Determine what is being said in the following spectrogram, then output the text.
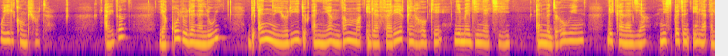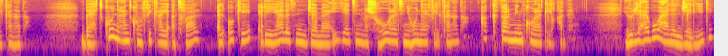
وللكمبيوتر أيضا يقول لنا لوي بأنه يريد أن ينضم إلى فريق الهوكي لمدينته المدعو لكنديا نسبة إلى الكندا. باه تكون عندكم فكرة يا أطفال الأوكي رياضة جماعية مشهورة هنا في الكندا أكثر من كرة القدم. يلعب على الجليد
